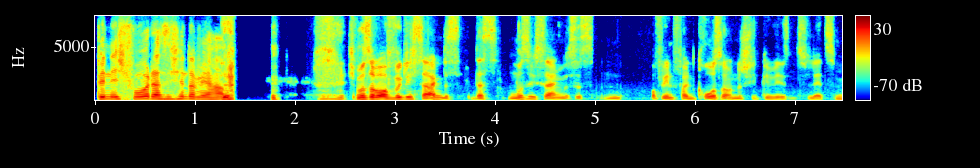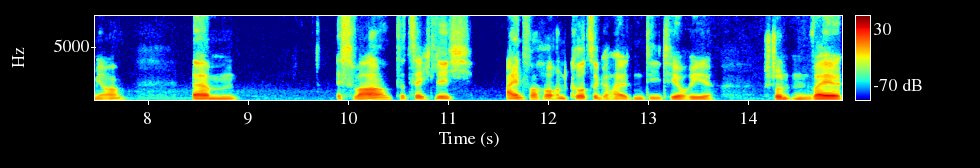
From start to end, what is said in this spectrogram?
bin ich froh, dass ich hinter mir habe. Ich muss aber auch wirklich sagen, das, das muss ich sagen, das ist auf jeden Fall ein großer Unterschied gewesen zu letztem Jahr. Ähm, es war tatsächlich einfacher und kürzer gehalten, die Theoriestunden, weil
